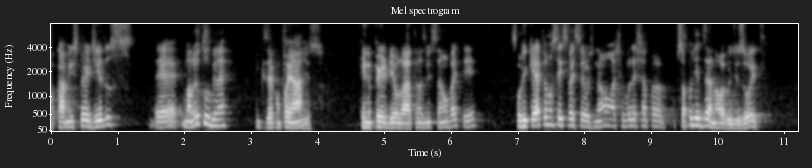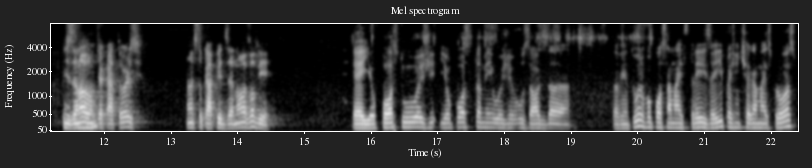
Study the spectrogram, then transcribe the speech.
o Caminhos Perdidos é, lá no YouTube, né? Quem quiser acompanhar. Isso. Quem não perdeu lá a transmissão vai ter. O recap eu não sei se vai ser hoje, não. Acho que eu vou deixar pra, só pro dia 19 ou 18. 19, Uhum. dia 14. Antes do capítulo 19, vou ver. É, e eu posto hoje, e eu posto também hoje os áudios da, da aventura. Vou postar mais três aí pra gente chegar mais próximo.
